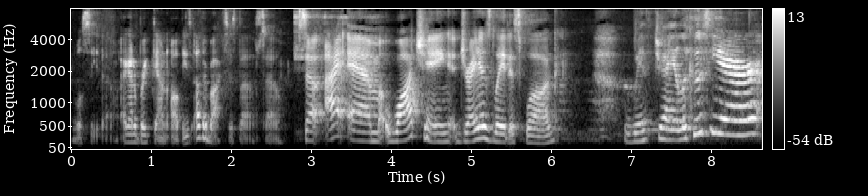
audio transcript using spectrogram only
We'll see though. I gotta break down all these other boxes though, so. So I am watching Drea's latest vlog with Drea. Look who's here.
